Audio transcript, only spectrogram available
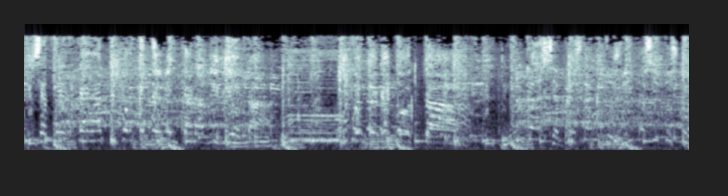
Se acercan a ti porque te ven cara de idiota. Uh, cuánta cacota. Nunca se prestan tus libros y tus cosas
